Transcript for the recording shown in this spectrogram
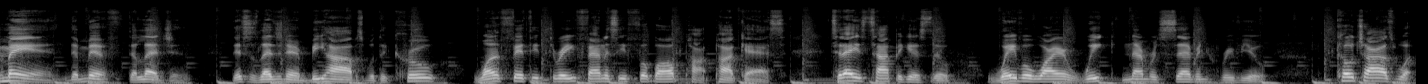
man, the myth, the legend. This is legendary B Hobbs with the Crew 153 Fantasy Football po- Podcast. Today's topic is the waiver wire week number seven review. Coach Hobbs will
